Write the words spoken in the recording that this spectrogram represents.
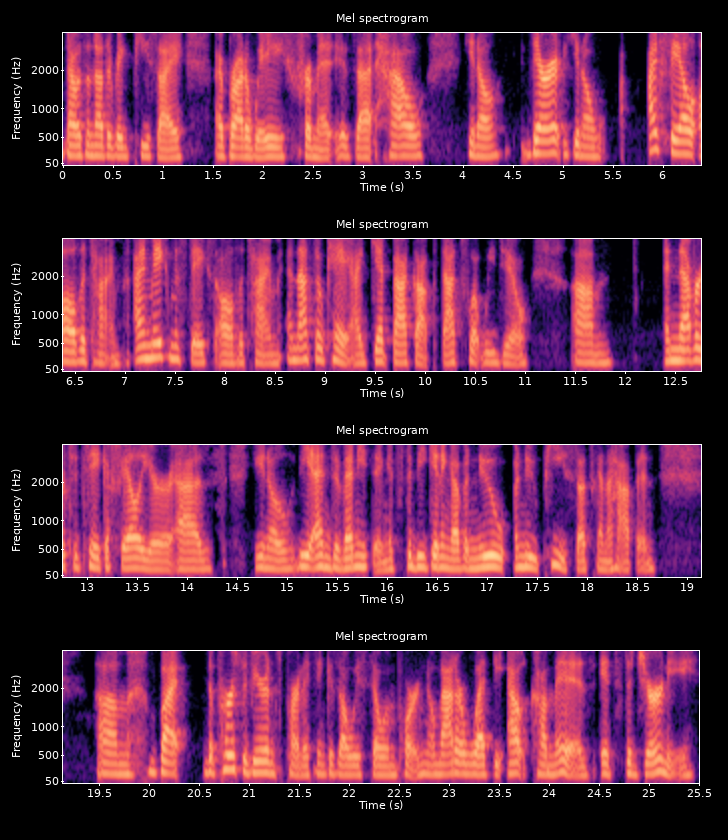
that was another big piece i i brought away from it is that how you know there you know I fail all the time. I make mistakes all the time, and that's okay. I get back up. That's what we do. Um, and never to take a failure as you know the end of anything. It's the beginning of a new a new piece that's going to happen. Um, but the perseverance part, I think, is always so important. No matter what the outcome is, it's the journey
